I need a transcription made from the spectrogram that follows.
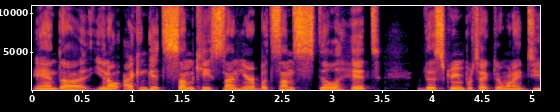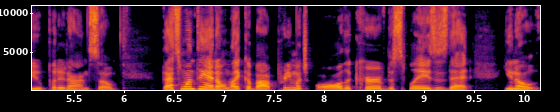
And, uh, you know, I can get some cases on here, but some still hit the screen protector when I do put it on. So that's one thing I don't like about pretty much all the curved displays is that, you know,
